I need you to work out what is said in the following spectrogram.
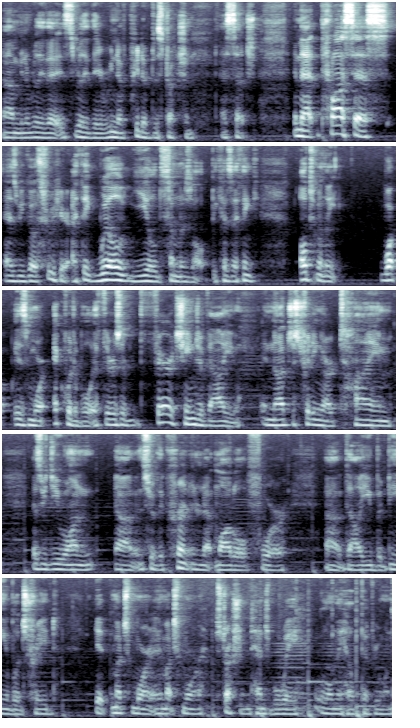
Um, and really, the, it's really the arena of creative destruction as such. And that process, as we go through here, I think will yield some result because I think ultimately what is more equitable if there's a fair exchange of value and not just trading our time as we do on uh, in sort of the current internet model for uh, value, but being able to trade it much more in a much more structured and tangible way will only help everyone.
